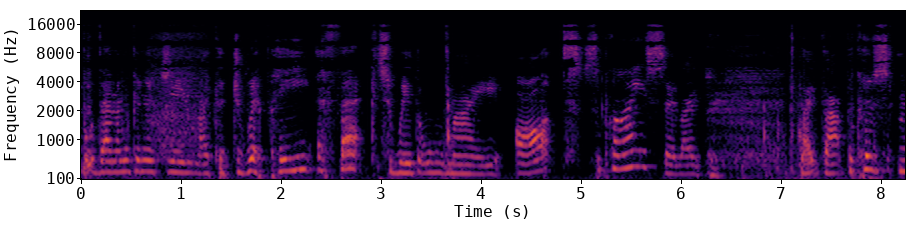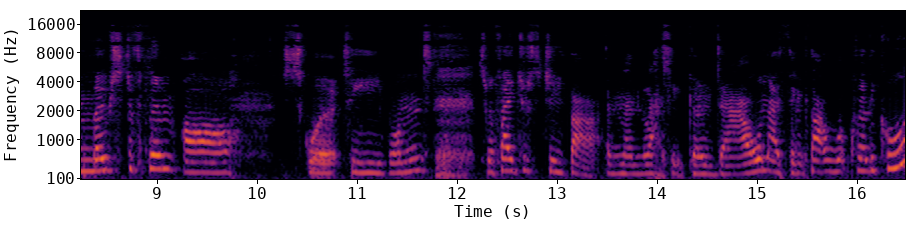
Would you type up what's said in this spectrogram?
But then I'm going to do like a drippy effect with all my art supplies. So like, like that. Because most of them are squirty ones. So if I just do that and then let it go down, I think that'll look really cool.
